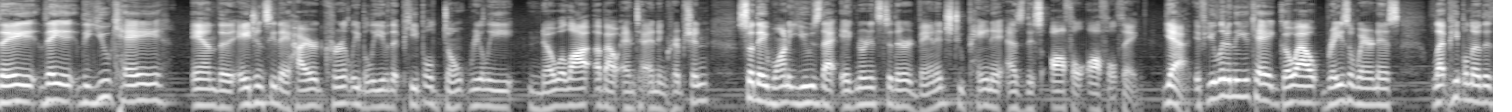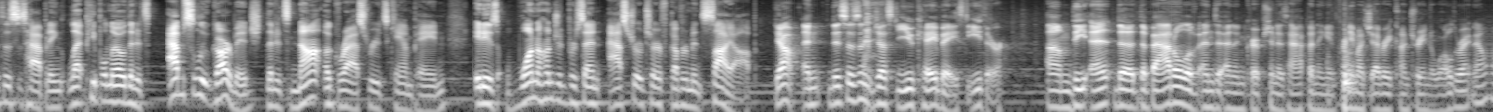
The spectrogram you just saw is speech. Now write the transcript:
they they the UK and the agency they hired currently believe that people don't really know a lot about end to end encryption. So they want to use that ignorance to their advantage to paint it as this awful, awful thing. Yeah, if you live in the UK, go out, raise awareness, let people know that this is happening, let people know that it's absolute garbage, that it's not a grassroots campaign, it is 100% AstroTurf government psyop. Yeah, and this isn't just UK based either. Um, the, the the battle of end to end encryption is happening in pretty much every country in the world right now.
